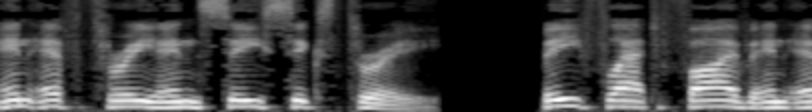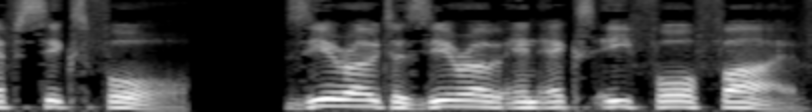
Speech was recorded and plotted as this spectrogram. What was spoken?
NF3 NC63 B flat 5 NF64 0 to 0 NXE45 D4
